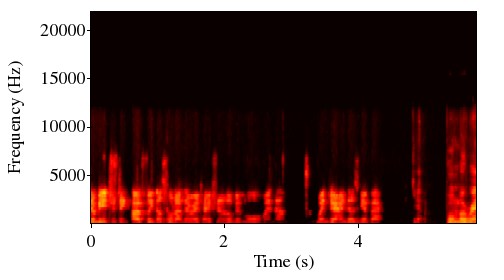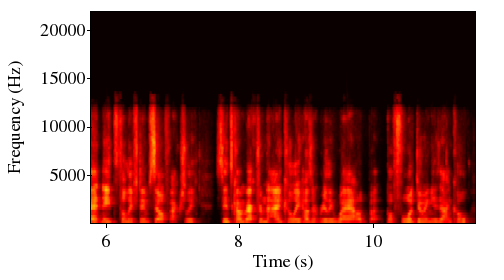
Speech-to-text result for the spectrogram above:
it'll be interesting. Hopefully, they'll sort out their rotation a little bit more when um, when Jaren does get back. Yeah. Well, Morant needs to lift himself actually. Since coming back from the ankle, he hasn't really wowed, but before doing his ankle,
